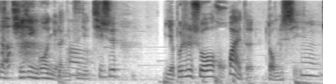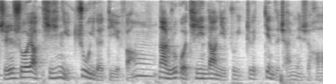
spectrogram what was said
就是提醒过你了，你自己其实也不是说坏的东西，嗯，只是说要提醒你注意的地方，嗯，那如果提醒到你注意这个电子产品的时候，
